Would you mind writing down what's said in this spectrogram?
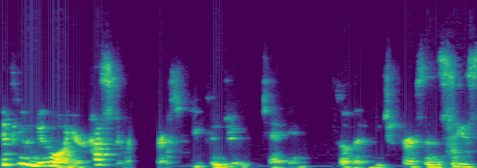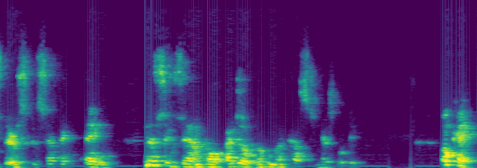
If you knew all your customers, you can do tagging so that each person sees their specific thing. In this example, I don't know who my customers will be. Okay,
